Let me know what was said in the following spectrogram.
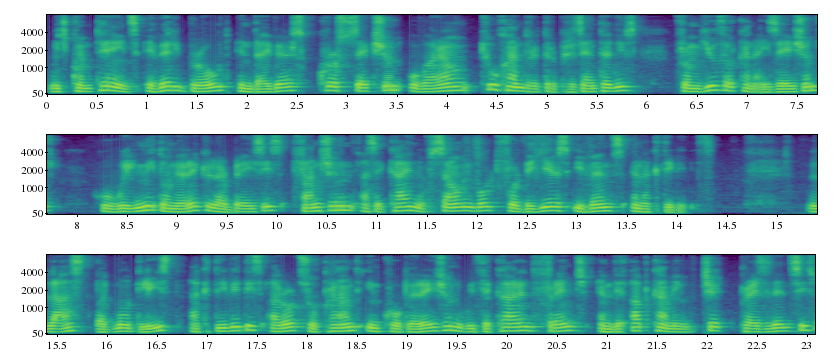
which contains a very broad and diverse cross-section of around 200 representatives from youth organizations who will meet on a regular basis, functioning as a kind of soundboard for the year's events and activities. Last but not least, activities are also planned in cooperation with the current French and the upcoming Czech presidencies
